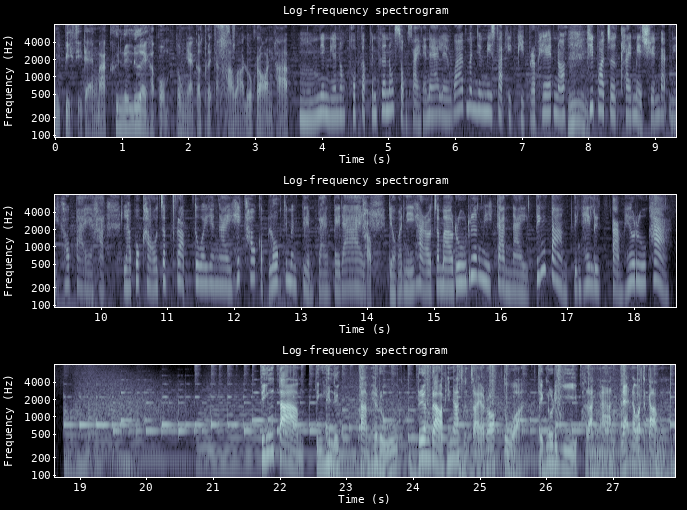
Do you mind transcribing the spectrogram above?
มีปีกสีแดงมากขึ้นเรื่อยๆครับผมตรงเนี้ยก็เกิดจากภาวะโลกร้อนครับ อืมอย่างเงี้ยน้องพบกับเพื่อนๆ ต้องสงสัยแน่ๆเลยว่ามันยังมีสัตว์อีกกี่ประเภทเนาะอืม ที่พอเจอ climate change แบบนี้เข้าไปอะค่ะ แล้วพวกเขาจะปรับตัวยังไงให้เข้ากับโลกที่มันเปลี่ยนแปลงไปได้ ครับ เดี๋ยววันนี้ค่ะเราจะมารู้เรื่องนี้กันในติ้งตามติ้งให้ลึกตามให้รู้ค่ะ ติ้งตาม ติ้งให้ลึกตามให้รู้ เรื่องราวที่น่าสนใจรอบตัว เทคโนโลยี พลังงาน และนวัตกรรมชาวดาร์วิ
